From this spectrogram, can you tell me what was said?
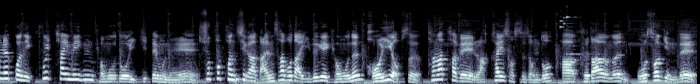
폭력권이 쿨타임인 경우도 있기 때문에 슈퍼펀치가 난사보다 이득의 경우는 거의 없어요. 상하탑의 라카이서스 정도? 아, 그 다음은 보석인데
